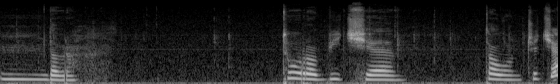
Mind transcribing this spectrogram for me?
Mm, dobra. Tu robicie, to łączycie.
